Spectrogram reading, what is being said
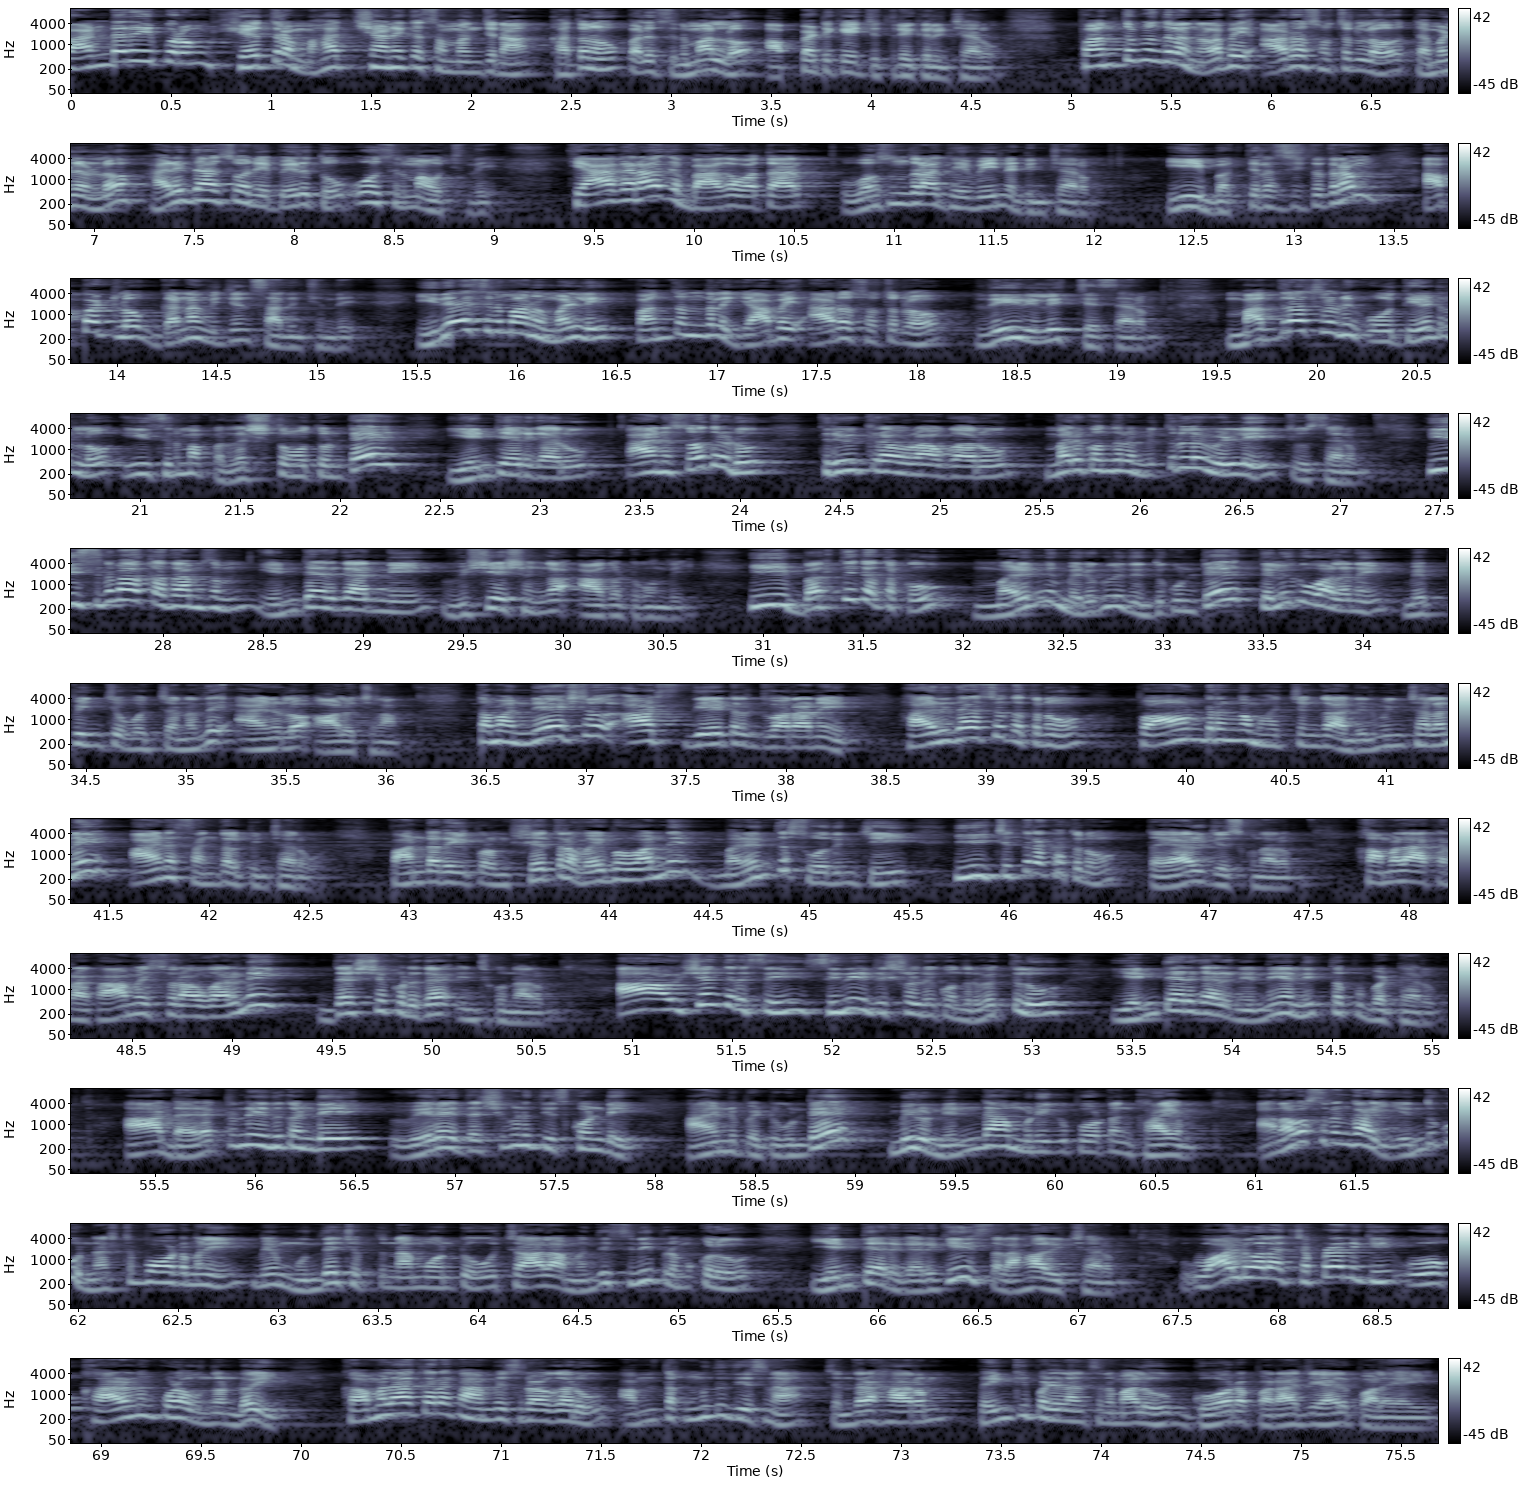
పండరీపురం క్షేత్ర మహత్యానికి సంబంధించిన కథను పలు సినిమాల్లో అప్పటికే చిత్రీకరించారు. పంతొమ్మిది వందల నలభై ఆరో సంవత్సరంలో తమిళంలో హరిదాసు అనే పేరుతో ఓ సినిమా వచ్చింది. త్యాగరాజ భాగవతార్ వసుంధరాదేవి నటించారు. ఈ భక్తిరస చిత్రం అప్పట్లో ఘన విజయం సాధించింది. ఇదే సినిమాను మళ్ళీ పంతొమ్మిది వందల యాభై ఆరో సంవత్సరంలో రీ రిలీజ్ చేశారు. మద్రాసులోని ఓ థియేటర్లో ఈ సినిమా ప్రదర్శితమవుతుంటే ఎన్టీఆర్ గారు ఆయన సోదరుడు త్రివిక్రమరావు గారు మరికొందరు మిత్రులు వెళ్ళి చూశారు. ఈ సినిమా కథాంశం ఎన్టీఆర్ గారిని విశేషంగా ఆకట్టుకుంది. ఈ భక్తి కథకు మరిన్ని మెరుగులు దిద్దుకుంటే తెలుగు వాళ్ళని మెప్పించవచ్చన్నది ఆయనలో ఆలోచన. తమ నేషనల్ ఆర్ట్స్ థియేటర్ ద్వారానే హరిదాసు కథను పాండురంగ మహత్యంగా నిర్మించాలని ఆయన సంకల్పించారు. పండరీపురం క్షేత్ర వైభవాన్ని మరింత శోధించి ఈ చిత్రకథను తయారు చేసుకున్నారు. కమలాకర కామేశ్వరరావు గారిని దర్శకుడిగా ఎంచుకున్నారు. ఆ విషయం తెలిసి సినీ ఇండస్ట్రీలోని కొందరు వ్యక్తులు ఎన్టీఆర్ గారి నిర్ణయాన్ని తప్పుపట్టారు ఆ డైరెక్టర్ని ఎందుకండి? వేరే దర్శకుని తీసుకోండి. ఆయన్ని పెట్టుకుంటే మీరు నిండా మునిగిపోవటం ఖాయం. అనవసరంగా ఎందుకు నష్టపోవటమని మేము ముందే చెప్తున్నాము అంటూ చాలామంది సినీ ప్రముఖులు ఎన్టీఆర్ గారికి సలహాలు ఇచ్చారు. వాళ్ళు అలా చెప్పడానికి ఓ కారణం కూడా ఉందండోయ్. కమలాకర కామేశ్వరరావు గారు అంతకుముందు తీసిన చంద్రహారం పెంకి పెళ్ళాన్ సినిమాలు ఘోర పరాజయాలు పాలయ్యాయి.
